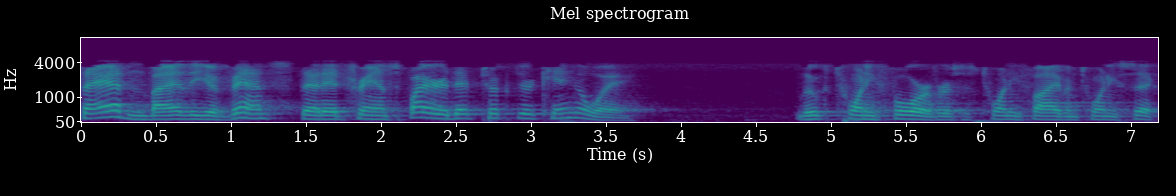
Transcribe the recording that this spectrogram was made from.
saddened by the events that had transpired that took their king away. Luke 24, verses 25 and 26.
